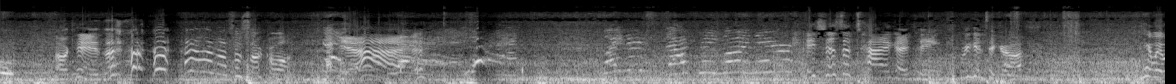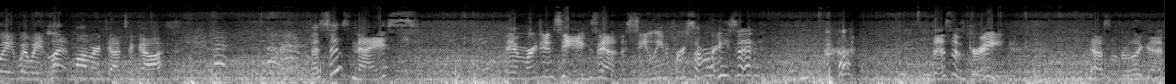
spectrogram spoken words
Um, okay. That's just so cool. Yeah. Why there's nothing on there? It's just a tag, I think. We can take it off. Okay, wait, wait, wait, wait. Let mom or dad take it off. This is nice. The emergency exit at the ceiling for some reason. this is great. Yeah, this is really good.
